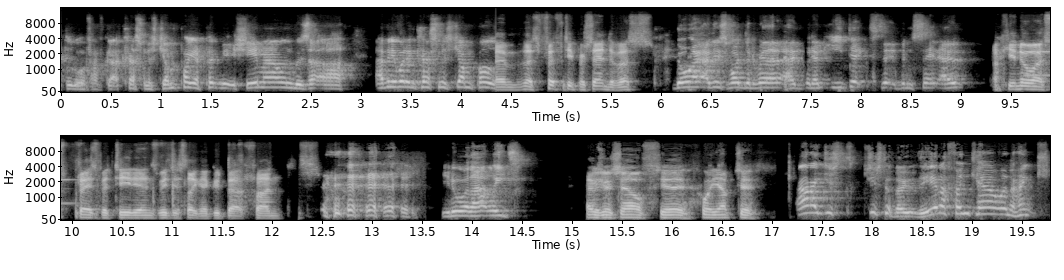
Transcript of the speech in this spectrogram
I don't know if I've got a Christmas jumper. You're putting me to shame, Alan. Was that a everyone in Christmas jumpers? Um, that's 50% of us. no, I, I just wondered whether it had been an edict that had been sent out. Ach, You know, us Presbyterians, we just like a good bit of fun. you know where that leads? How's yourself? Yeah, what are you up to? I just just about there, I think, Alan. I think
